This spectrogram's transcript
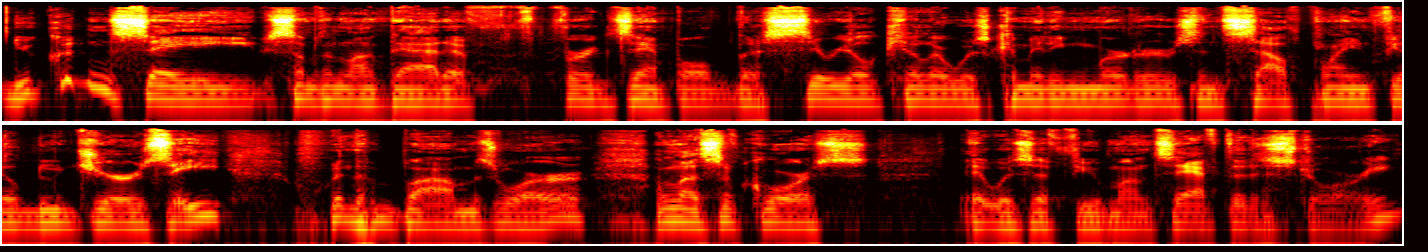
You couldn't say something like that if, for example, the serial killer was committing murders in South Plainfield, New Jersey, where the bombs were, unless, of course, it was a few months after the story.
